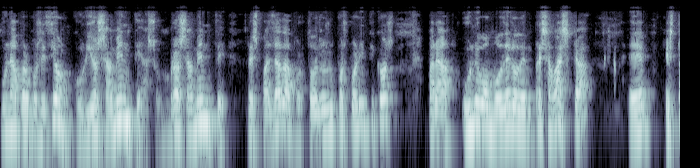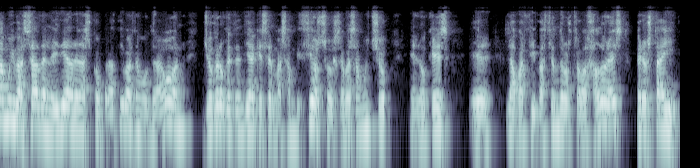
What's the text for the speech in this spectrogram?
una proposición, curiosamente, asombrosamente, respaldada por todos los grupos políticos, para un nuevo modelo de empresa vasca eh, está muy basada en la idea de las cooperativas de Mondragón. Yo creo que tendría que ser más ambicioso, se basa mucho en lo que es eh, la participación de los trabajadores, pero está ahí.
